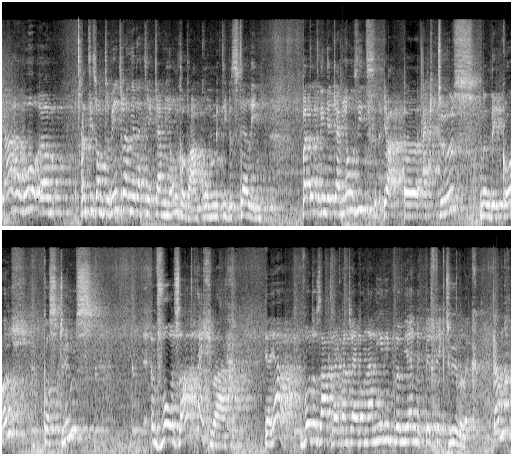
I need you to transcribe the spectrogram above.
Ja, hallo. ehm, het is om te weten wanneer dat die camion gaat aankomen met die bestelling. Wat dat er in die camion zit, ja, eh, acteurs, een decor, kostuums, eh, voor zaterdag waar. Ja, ja, voor de zaterdag, want wij gaan dan hier in première met Perfect Huwelijk. Kan dat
